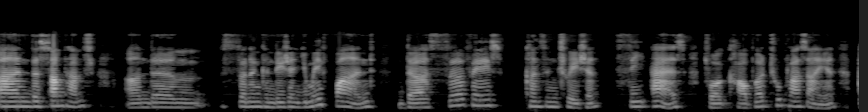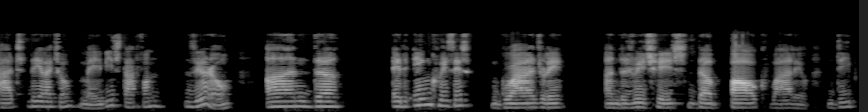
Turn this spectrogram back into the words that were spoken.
And sometimes under certain condition, you may find the surface concentration Cs for copper 2 plus ion at the electrode maybe start from zero and uh, it increases gradually and reaches the bulk value deep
